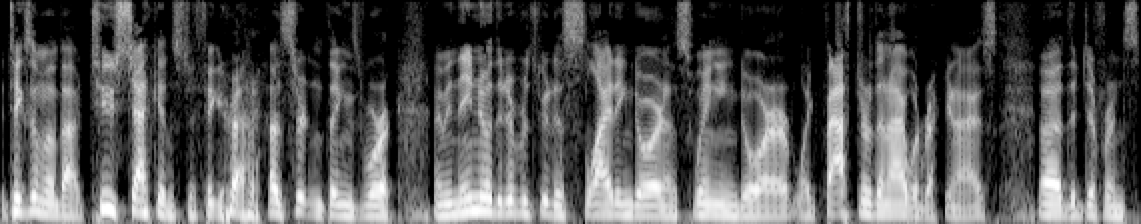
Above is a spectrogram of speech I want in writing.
It takes them about 2 seconds to figure out how certain things work. I mean, they know the difference between a sliding door and a swinging door like faster than I would recognize uh, the difference.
